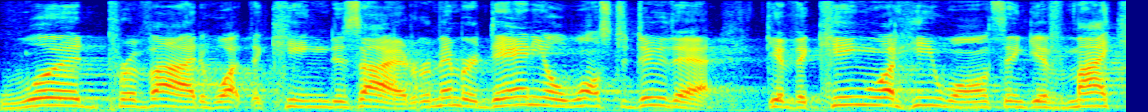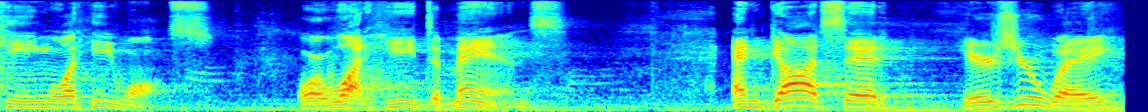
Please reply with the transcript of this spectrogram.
would provide what the king desired. Remember, Daniel wants to do that give the king what he wants and give my king what he wants or what he demands. And God said, Here's your way.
